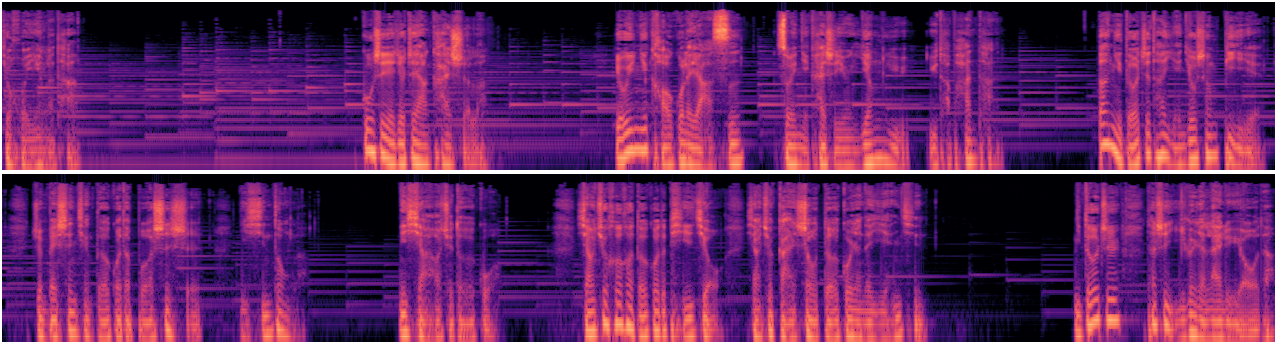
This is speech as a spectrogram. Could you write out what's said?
就回应了他。故事也就这样开始了。由于你考过了雅思，所以你开始用英语与他攀谈。当你得知他研究生毕业，准备申请德国的博士时，你心动了。你想要去德国，想去喝喝德国的啤酒，想去感受德国人的严谨。你得知他是一个人来旅游的，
